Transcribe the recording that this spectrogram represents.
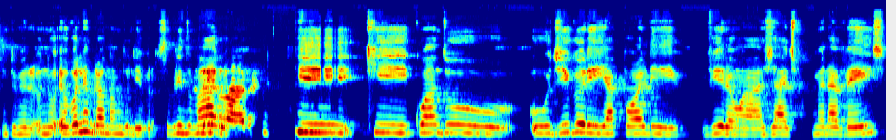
No primeiro, no, eu vou lembrar o nome do livro, Sobrinho do Mago. Que, que quando o Diggory e a Polly viram a Jade pela primeira vez,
